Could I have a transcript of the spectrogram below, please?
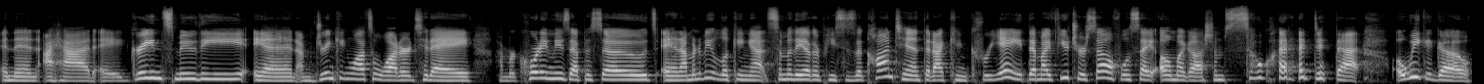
And then I had a green smoothie and I'm drinking lots of water today. I'm recording these episodes and I'm going to be looking at some of the other pieces of content that I can create that my future self will say, Oh my gosh, I'm so glad I did that a week ago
